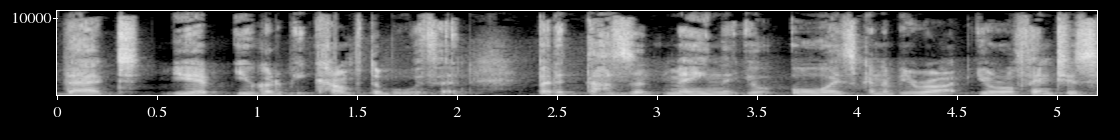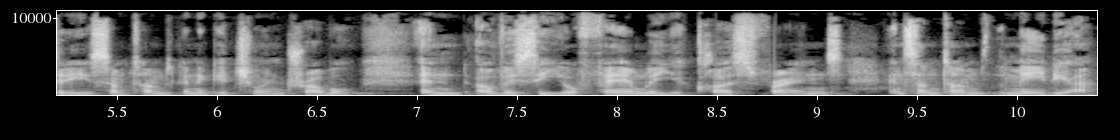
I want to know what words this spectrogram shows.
that, yep, you've got to be comfortable with it, but it doesn't mean that you're always going to be right. Your authenticity is sometimes going to get you in trouble. And obviously, your family, your close friends, and sometimes the media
